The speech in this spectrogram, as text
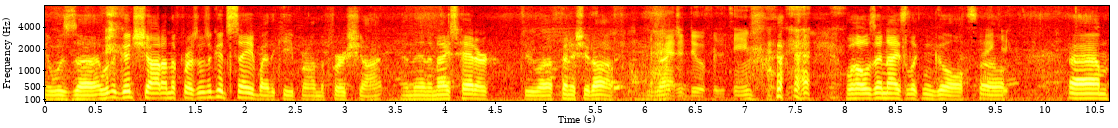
It was uh, it was a good shot on the first. It was a good save by the keeper on the first shot, and then a nice header to uh, finish it off. I had to do it for the team. well, it was a nice looking goal. So, Thank you. Um,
